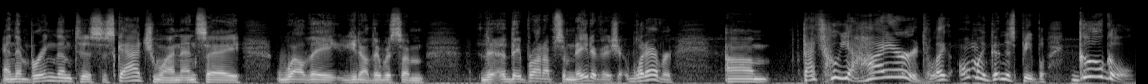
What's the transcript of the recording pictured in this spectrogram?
and then bring them to Saskatchewan and say, well, they, you know, there was some, they brought up some native issue, whatever. Um, that's who you hired. Like, oh my goodness, people. Google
